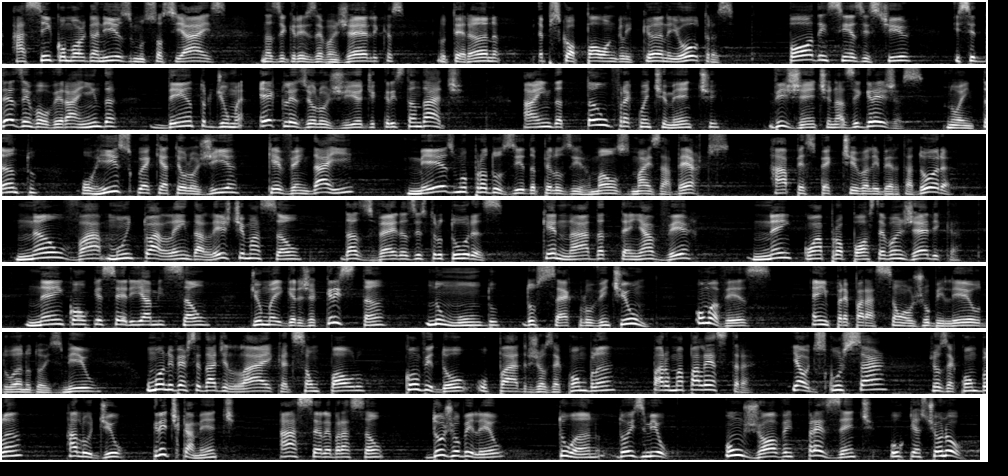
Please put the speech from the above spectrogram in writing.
assim como organismos sociais nas igrejas evangélicas, luterana, episcopal anglicana e outras, podem sim existir e se desenvolver ainda dentro de uma eclesiologia de cristandade, ainda tão frequentemente vigente nas igrejas. No entanto, o risco é que a teologia que vem daí, mesmo produzida pelos irmãos mais abertos à perspectiva libertadora, não vá muito além da legitimação das velhas estruturas, que nada tem a ver nem com a proposta evangélica, nem com o que seria a missão de uma igreja cristã no mundo do século XXI. Uma vez, em preparação ao jubileu do ano 2000, uma universidade laica de São Paulo convidou o padre José Comblan para uma palestra. E ao discursar, José Comblan aludiu criticamente à celebração do jubileu do ano 2000. Um jovem presente o questionou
